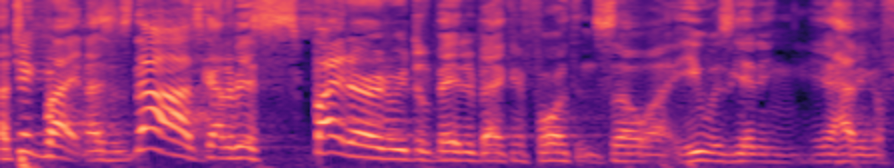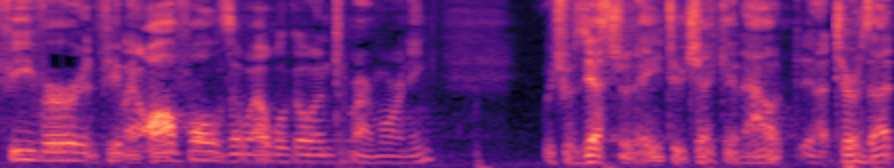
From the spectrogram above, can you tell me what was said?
a tick bite. And I says, nah, it's got to be a spider. And we debated back and forth. And so uh, he was getting, having a fever and feeling awful. So, well, we'll go in tomorrow morning, which was yesterday, to check it out. Uh, turns out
